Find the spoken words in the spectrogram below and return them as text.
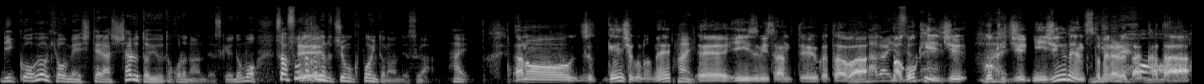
立候補を表明してらっしゃるというところなんですけれども。さあその中での注目ポイントなんですが、えー、はい、あのー、現職のね、はい、えー、飯泉さんという方は、まあ、5期 ,10 5期20年務められた方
